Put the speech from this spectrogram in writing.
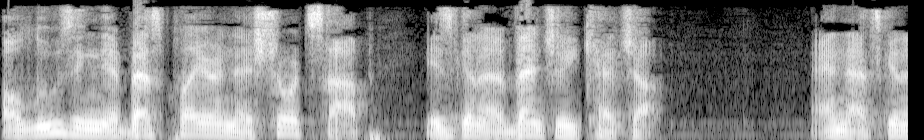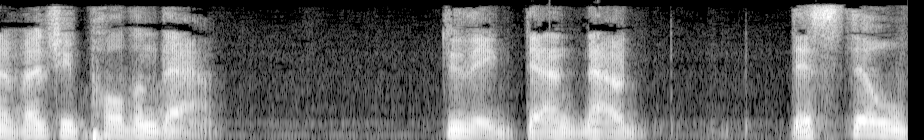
are losing their best player and their shortstop is going to eventually catch up. And that's going to eventually pull them down. Do they then now they're still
